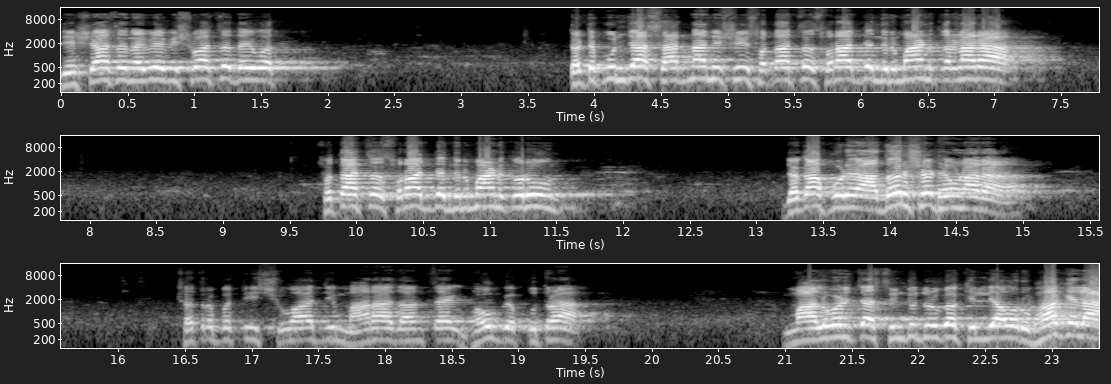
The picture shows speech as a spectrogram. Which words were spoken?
देशाचं नव्हे विश्वाचं दैवत तटपुंजा साधनानिशी स्वतःचं स्वराज्य निर्माण करणारा स्वतःचं स्वराज्य निर्माण करून जगापुढे आदर्श ठेवणारा छत्रपती शिवाजी महाराजांचा एक भव्य पुतळा मालवणच्या सिंधुदुर्ग किल्ल्यावर उभा केला.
